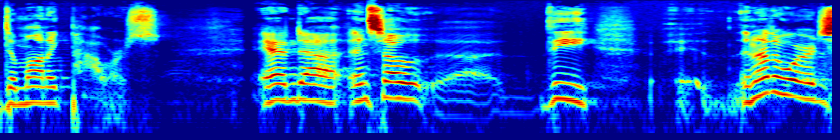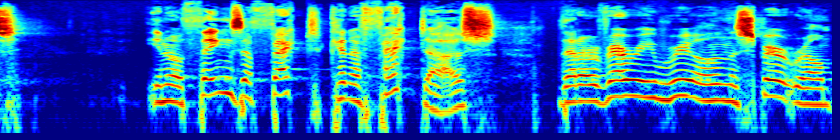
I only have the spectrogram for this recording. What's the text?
demonic powers. And, uh, and so, uh, the, in other words, you know, things affect, can affect us that are very real in the spirit realm.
